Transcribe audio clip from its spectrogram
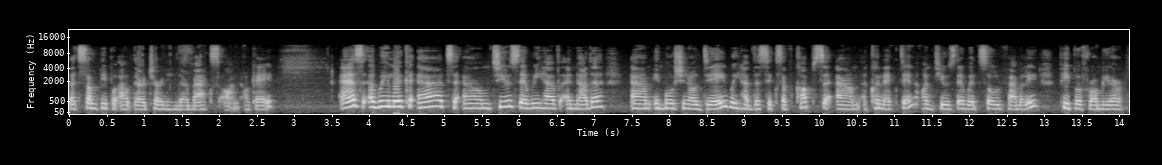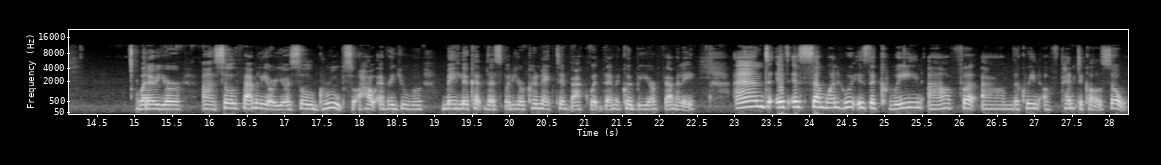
that some people out there are turning their backs on okay? As we look at um, Tuesday we have another um, emotional day. We have the six of cups um, connecting on Tuesday with soul family people from your whether your uh, soul family or your soul groups, however you may look at this but you're connecting back with them it could be your family. And it is someone who is the queen of um, the queen of Pentacles. So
